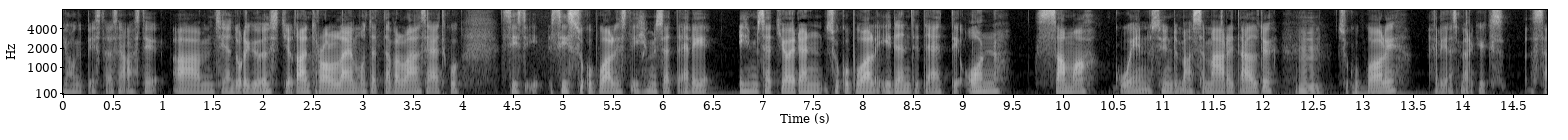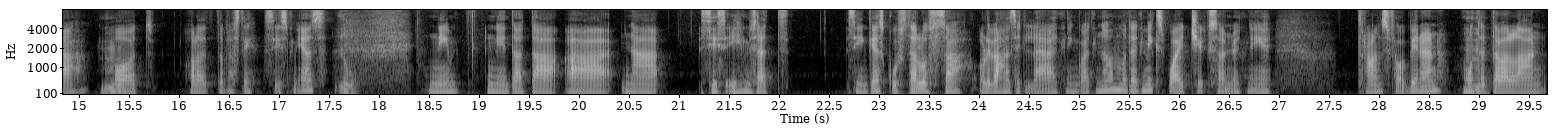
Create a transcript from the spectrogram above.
johonkin pisteeseen asti. Um, siihen tuli kyllä jotain trolleja, mutta että tavallaan se, että kun siis, siis sukupuoliset ihmiset, eli ihmiset, joiden sukupuoli-identiteetti on sama kuin syntymässä määritelty Mm. sukupuoli, eli esimerkiksi sä Mm. oot oletettavasti cis-mies, Juu. niin, niin tota, nämä siis ihmiset siinä keskustelussa oli vähän sillä, että, niinku, että no, mutta et miksi White Chicks on nyt niin transfobinen, mutta Mm. tavallaan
